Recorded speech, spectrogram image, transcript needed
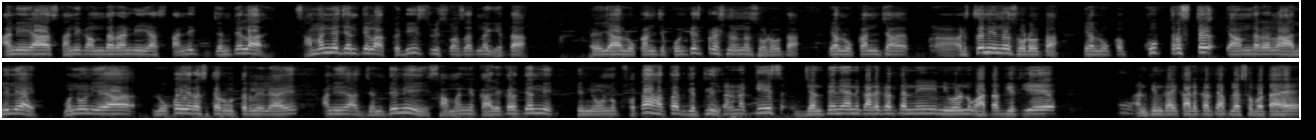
आणि या स्थानिक आमदारांनी या स्थानिक जनतेला सामान्य जनतेला कधीच विश्वासात न घेता या लोकांचे कोणतेच प्रश्न न सोडवता या लोकांच्या अडचणी न सोडवता या लोक खूप त्रस्त या आमदाराला आलेले आहे. म्हणून या लोक या रस्त्यावर उतरलेले आहे आणि या जनतेने सामान्य कार्यकर्त्यांनी ही निवडणूक स्वतः हातात घेतली. तर नक्कीच जनतेने आणि कार्यकर्त्यांनी निवडणूक हातात घेतली आहे. आणखीन काही कार्यकर्ते आपल्यासोबत आहे.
